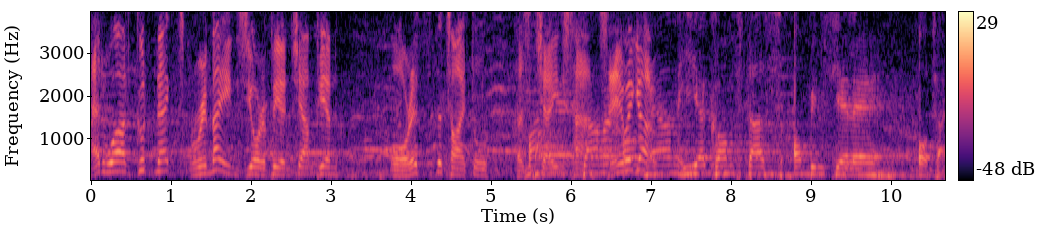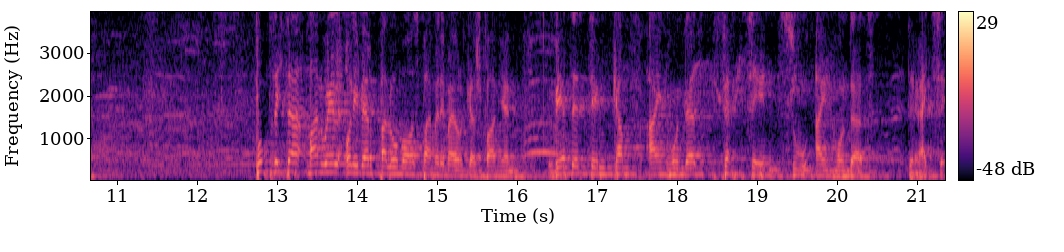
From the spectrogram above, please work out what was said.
Eduard Gutknecht remains European champion or if the title has changed hands. Damen Here we und go. Herren, hier kommt das offizielle Urteil. Punktrichter Manuel Oliver Palomo aus Palma de Mallorca, Spanien, wertet den Kampf 114 zu 113.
